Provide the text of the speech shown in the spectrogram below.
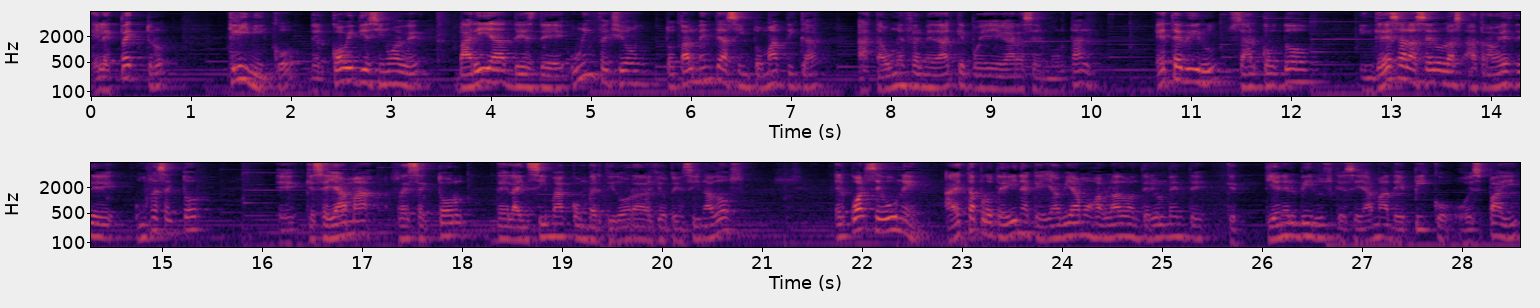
El espectro clínico del COVID-19 varía desde una infección totalmente asintomática hasta una enfermedad que puede llegar a ser mortal. Este virus, SARS-CoV-2, ingresa a las células a través de un receptor eh, que se llama receptor de la enzima convertidora de angiotensina 2, el cual se une a esta proteína que ya habíamos hablado anteriormente, que tiene el virus, que se llama de pico o spike,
